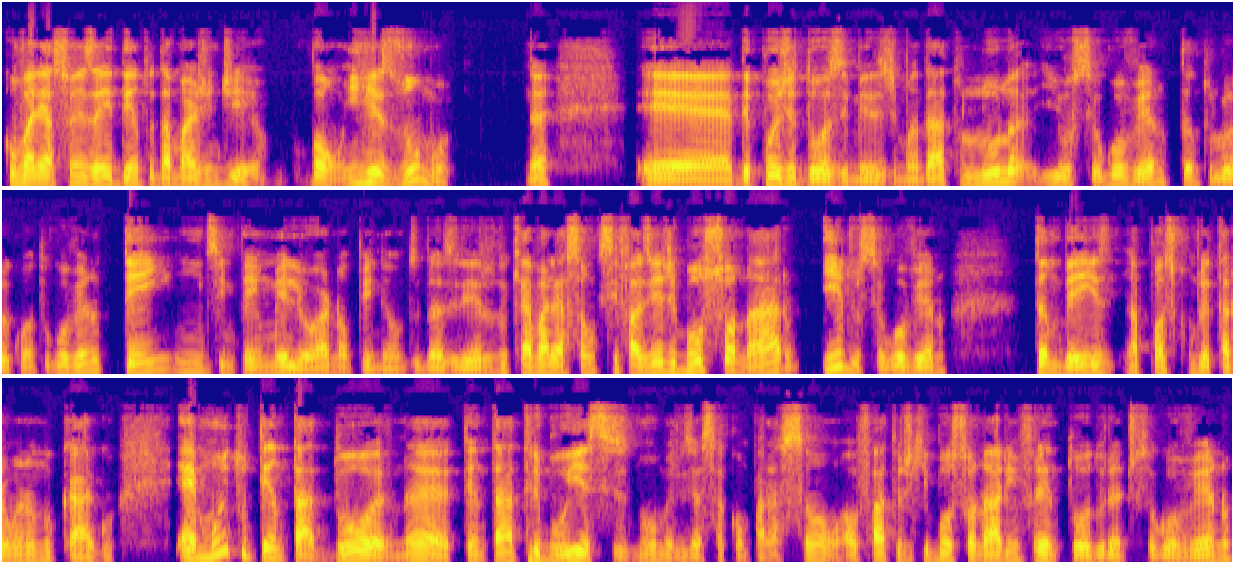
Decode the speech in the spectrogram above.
com variações aí dentro da margem de erro. Bom, em resumo, né, é, depois de 12 meses de mandato, Lula e o seu governo, tanto Lula quanto o governo, têm um desempenho melhor, na opinião dos brasileiros, do que a avaliação que se fazia de Bolsonaro e do seu governo também após completar um ano no cargo. É muito tentador né, tentar atribuir esses números, essa comparação, ao fato de que Bolsonaro enfrentou durante o seu governo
